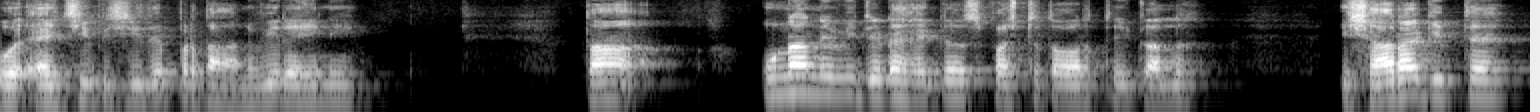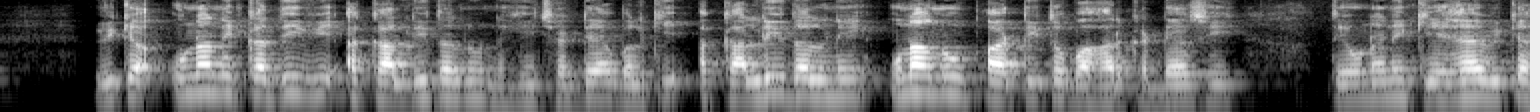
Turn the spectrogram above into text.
ਉਹ ਐਚਜੀਪੀਸੀ ਦੇ ਪ੍ਰਧਾਨ ਵੀ ਰਹੇ ਨੇ। ਤਾਂ ਉਹਨਾਂ ਨੇ ਵੀ ਜਿਹੜਾ ਹੈਗਾ ਸਪਸ਼ਟ ਤੌਰ ਤੇ ਕੱਲ ਇਸ਼ਾਰਾ ਕੀਤਾ ਵੀ ਕਿ ਉਹਨਾਂ ਨੇ ਕਦੀ ਵੀ ਅਕਾਲੀ ਦਲ ਨੂੰ ਨਹੀਂ ਛੱਡਿਆ, ਬਲਕਿ ਅਕਾਲੀ ਦਲ ਨੇ ਉਹਨਾਂ ਨੂੰ ਪਾਰਟੀ ਤੋਂ ਬਾਹਰ ਕੱਢਿਆ ਸੀ ਤੇ ਉਹਨਾਂ ਨੇ ਕਿਹਾ ਵੀ ਕਿ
